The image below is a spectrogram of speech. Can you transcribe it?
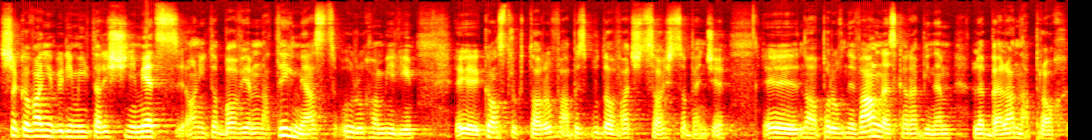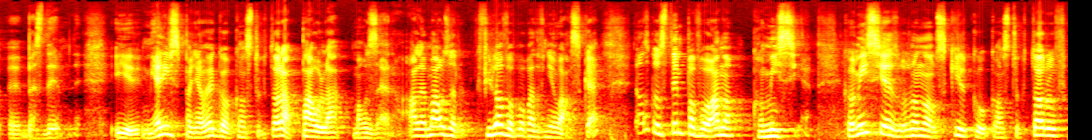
zszokowani byli militaryści niemieccy. Oni to bowiem natychmiast uruchomili e, konstruktorów, aby zbudować coś, co będzie e, no, porównywalne z karabinem Lebela na proch bezdymny. I mieli wspaniałego konstruktora Paula Mausera, ale Mauser chwilowo popadł w niełaskę. W związku z tym powołano komisję. Komisję złożoną z kilku konstruktorów.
